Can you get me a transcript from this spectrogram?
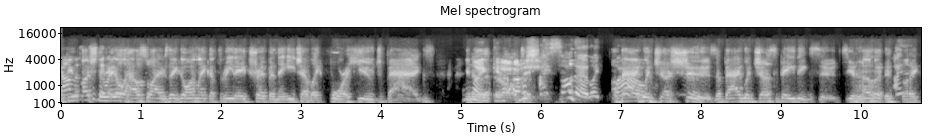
If you watch the the Real. Housewives, they go on like a three day trip and they each have like four huge bags. You Oh know, my that they're all gosh. taking. I saw that. Like, a bag with just shoes, a bag with just bathing suits, you know? It's I- like,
